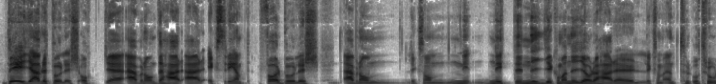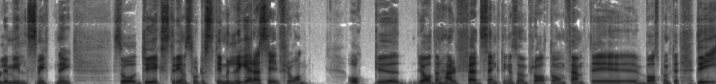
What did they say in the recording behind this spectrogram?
Det är jävligt bullish och eh, även om det här är extremt för bullish, även om liksom 99,9 av det här är liksom en otroligt mild smittning, så det är extremt svårt att stimulera sig ifrån. Och eh, ja, den här Fed-sänkningen som vi pratade om, 50 baspunkter, det är,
